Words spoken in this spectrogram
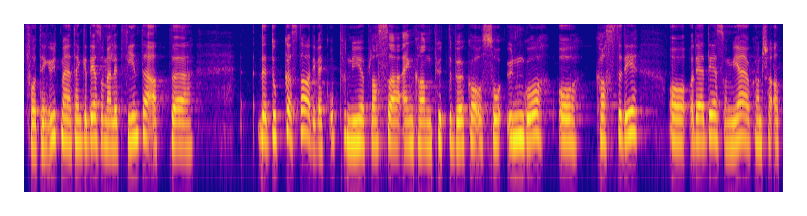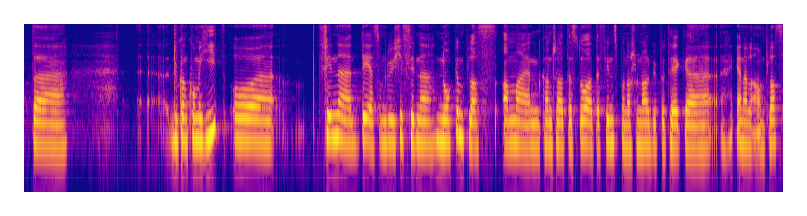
få ting ut. Men jeg tenker det som er litt fint, er at eh, det dukker stadig vekk opp nye plasser en kan putte bøker, og så unngå å kaste de. Og, og det er det som gjør kanskje at eh, du kan komme hit og eh, finne det som du ikke finner noen plass, annet enn kanskje at det står at det finnes på Nasjonalbiblioteket en eller annen plass.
